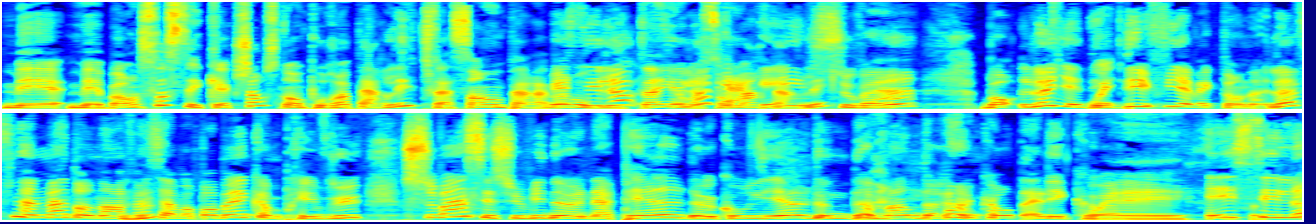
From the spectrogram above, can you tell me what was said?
Mais mais bon ça c'est quelque chose qu'on pourra parler de toute façon par rapport au bulletin, on va sûrement reparler. souvent. Bon, là il y a des défis avec ton là finalement ton enfant, mm-hmm. ça va pas bien comme prévu. Souvent c'est suivi d'un appel, d'un courriel, d'une demande de rencontre à l'école. Et c'est là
